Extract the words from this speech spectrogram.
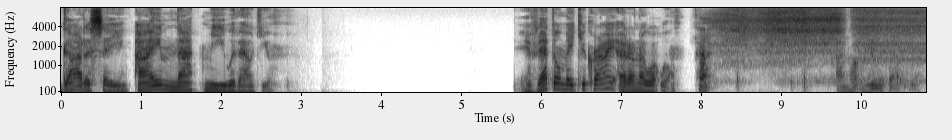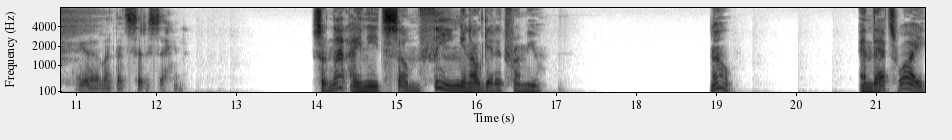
God is saying, I'm not me without you. If that don't make you cry, I don't know what will. Huh. I'm not me without you. I gotta let that sit a second. So not I need something and I'll get it from you. No. And that's why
